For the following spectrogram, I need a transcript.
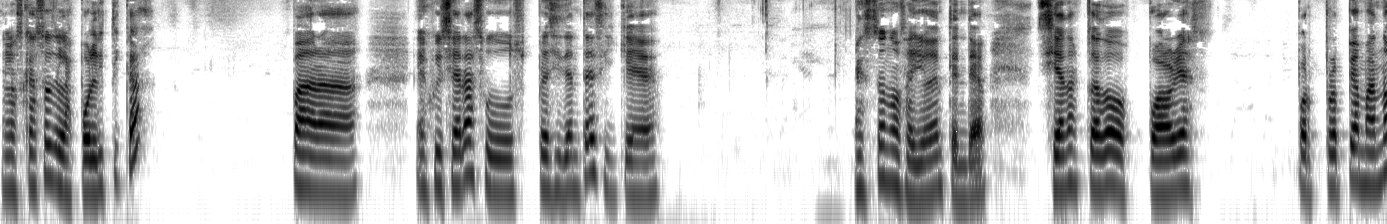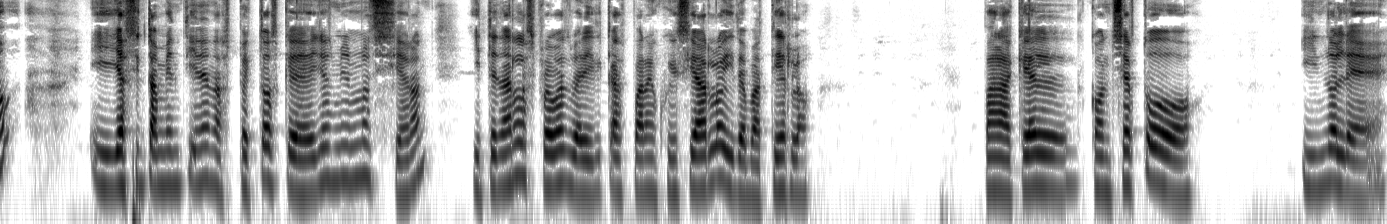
en los casos de la política para enjuiciar a sus presidentes y que esto nos ayuda a entender si han actuado por, por propia mano y así también tienen aspectos que ellos mismos hicieron y tener las pruebas verídicas para enjuiciarlo y debatirlo para que el concierto índole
